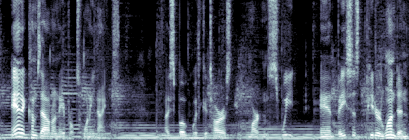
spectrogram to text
and it comes out on April 29th. I spoke with guitarist Martin Sweet and bassist Peter London,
